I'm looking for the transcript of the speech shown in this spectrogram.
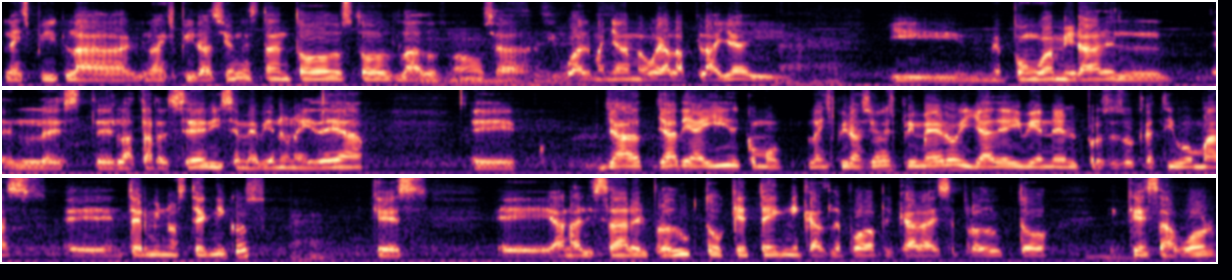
la, la, inspiración está en todos, todos lados, ¿no? O sea, igual mañana me voy a la playa y, y me pongo a mirar el, el, este, el atardecer y se me viene una idea. Eh, ya, ya de ahí, como la inspiración es primero y ya de ahí viene el proceso creativo más eh, en términos técnicos, que es eh, analizar el producto, qué técnicas le puedo aplicar a ese producto, qué sabor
